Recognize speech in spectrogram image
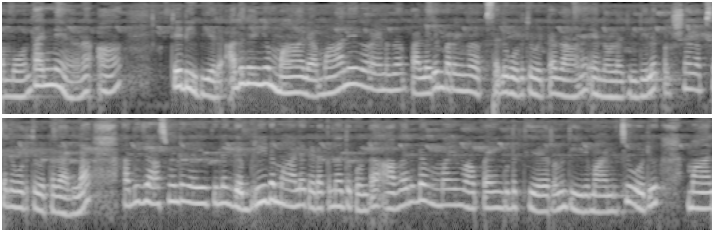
സംഭവം തന്നെയാണ് ആ ടെഡി ബിയർ. അത് കഴിഞ്ഞ് മാല. മാല എന്ന് പറയുന്നത് പലരും പറയുന്നത് അപ്സൽ കൊടുത്ത് വിട്ടതാണ് എന്നുള്ള രീതിയിൽ. പക്ഷേ അത് അപ്സൽ കൊടുത്ത് വിട്ടതല്ല. അത് ജാസ്മിന്റെ കയ്യിൽ ഗബ്രിയുടെ മാല കിടക്കുന്നത് കൊണ്ട് അവരുടെ ഉമ്മയും വാപ്പയും കൂടെ ചേർന്ന് തീരുമാനിച്ച് ഒരു മാല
